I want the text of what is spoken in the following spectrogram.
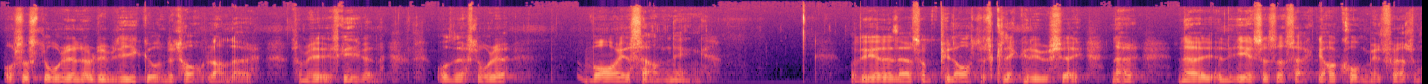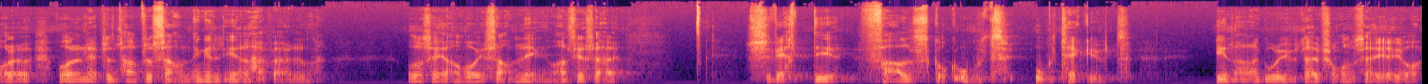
Och så står det en rubrik under tavlan där som är skriven och där står det Vad är sanning? Och det är det där som Pilatus kläcker ur sig när, när Jesus har sagt jag har kommit för att vara, vara en representant för sanningen i den här världen. Och då säger han, vad är sanning? Och han ser så här, svettig, falsk och ot, otäck ut. innan han går ut därifrån och säger ja,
